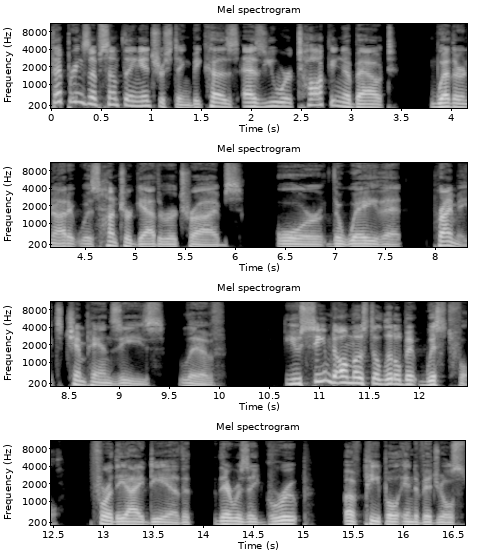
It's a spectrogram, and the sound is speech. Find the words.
That brings up something interesting because as you were talking about whether or not it was hunter gatherer tribes or the way that primates, chimpanzees, live, you seemed almost a little bit wistful for the idea that there was a group of people, individuals,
